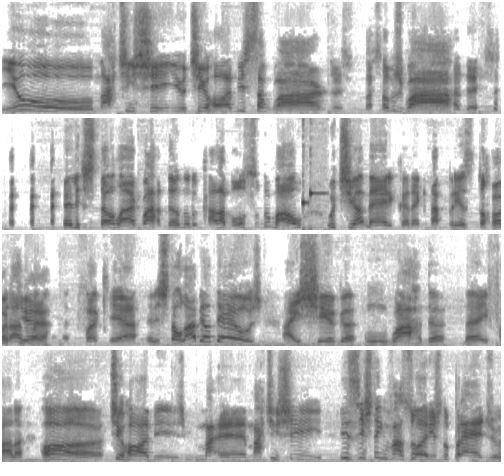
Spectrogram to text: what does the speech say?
E o Martin Sheen e o Tim Robbins são guardas. Nós somos guardas. Eles estão lá guardando no calabouço do mal o Tia América, né? Que tá preso e torturado. Fuck yeah. Fuck yeah. Eles estão lá, meu Deus! Aí chega um guarda, né? E fala: Ó, oh, Tim Robbins, Ma é, Martin Sheen, existem invasores no prédio.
